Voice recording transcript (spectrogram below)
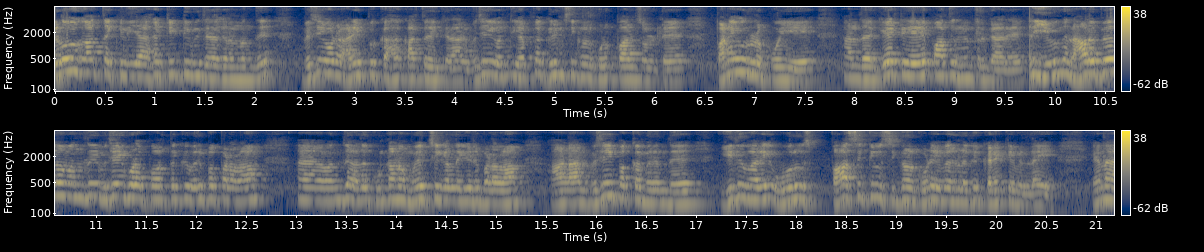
இலவு காத்த கிளியாக டிடிவி தினகரன் வந்து விஜயோட அழைப்புக்காக காத்திருக்கிறார். விஜய் வந்து எப்போ கிரீன் சிக்னல் கொடுப்பாருன்னு சொல்லிட்டு பனையூரில் போய் அந்த கேட்டையே பார்த்து நின்றுருக்காரு இவங்க நாலு பேரும் வந்து விஜய் கூட போகிறதுக்கு விருப்பப்படலாம். வந்து அதுக்கு உண்டான முயற்சிகளில் ஈடுபடலாம். ஆனால் விஜய் பக்கம் இருந்து இதுவரை ஒரு பாசிட்டிவ் சிக்னல் கூட இவர்களுக்கு கிடைக்கவில்லை. ஏன்னா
